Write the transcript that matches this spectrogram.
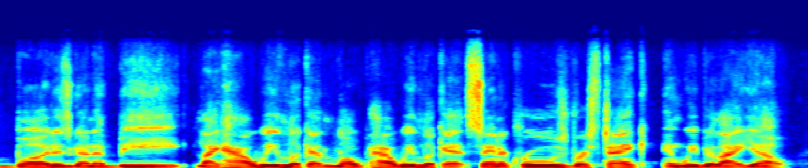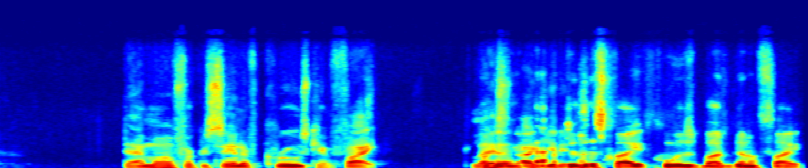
Bud is gonna be like how we look at low, how we look at Santa Cruz versus Tank, and we be like, "Yo, that motherfucker Santa Cruz can fight." Let's okay, not get after it. this fight, who is Bud gonna fight?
